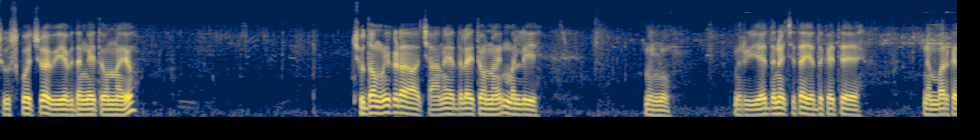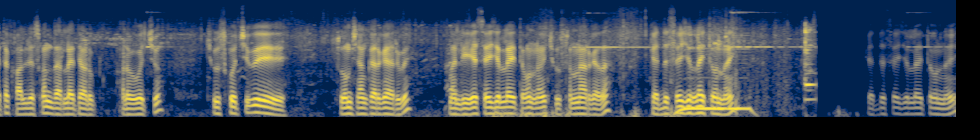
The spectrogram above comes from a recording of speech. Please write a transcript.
చూసుకోవచ్చు అవి ఏ విధంగా అయితే ఉన్నాయో. చూద్దాము ఇక్కడ చాలా ఎద్దులు అయితే ఉన్నాయి. మళ్ళీ మీరు మీరు ఏది నచ్చితే ఆ ఎద్దుకైతే నెంబర్కి అయితే కాల్ చేసుకొని ధరలు అయితే అడుగు అడగవచ్చు. చూసుకొచ్చి ఇవి సోమశంకర్ గారివి. మళ్ళీ ఏ సైజుల్లో అయితే ఉన్నాయో చూస్తున్నారు కదా. పెద్ద సైజుల్లో అయితే ఉన్నాయి. పెద్ద సైజుల్లో అయితే ఉన్నాయి.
